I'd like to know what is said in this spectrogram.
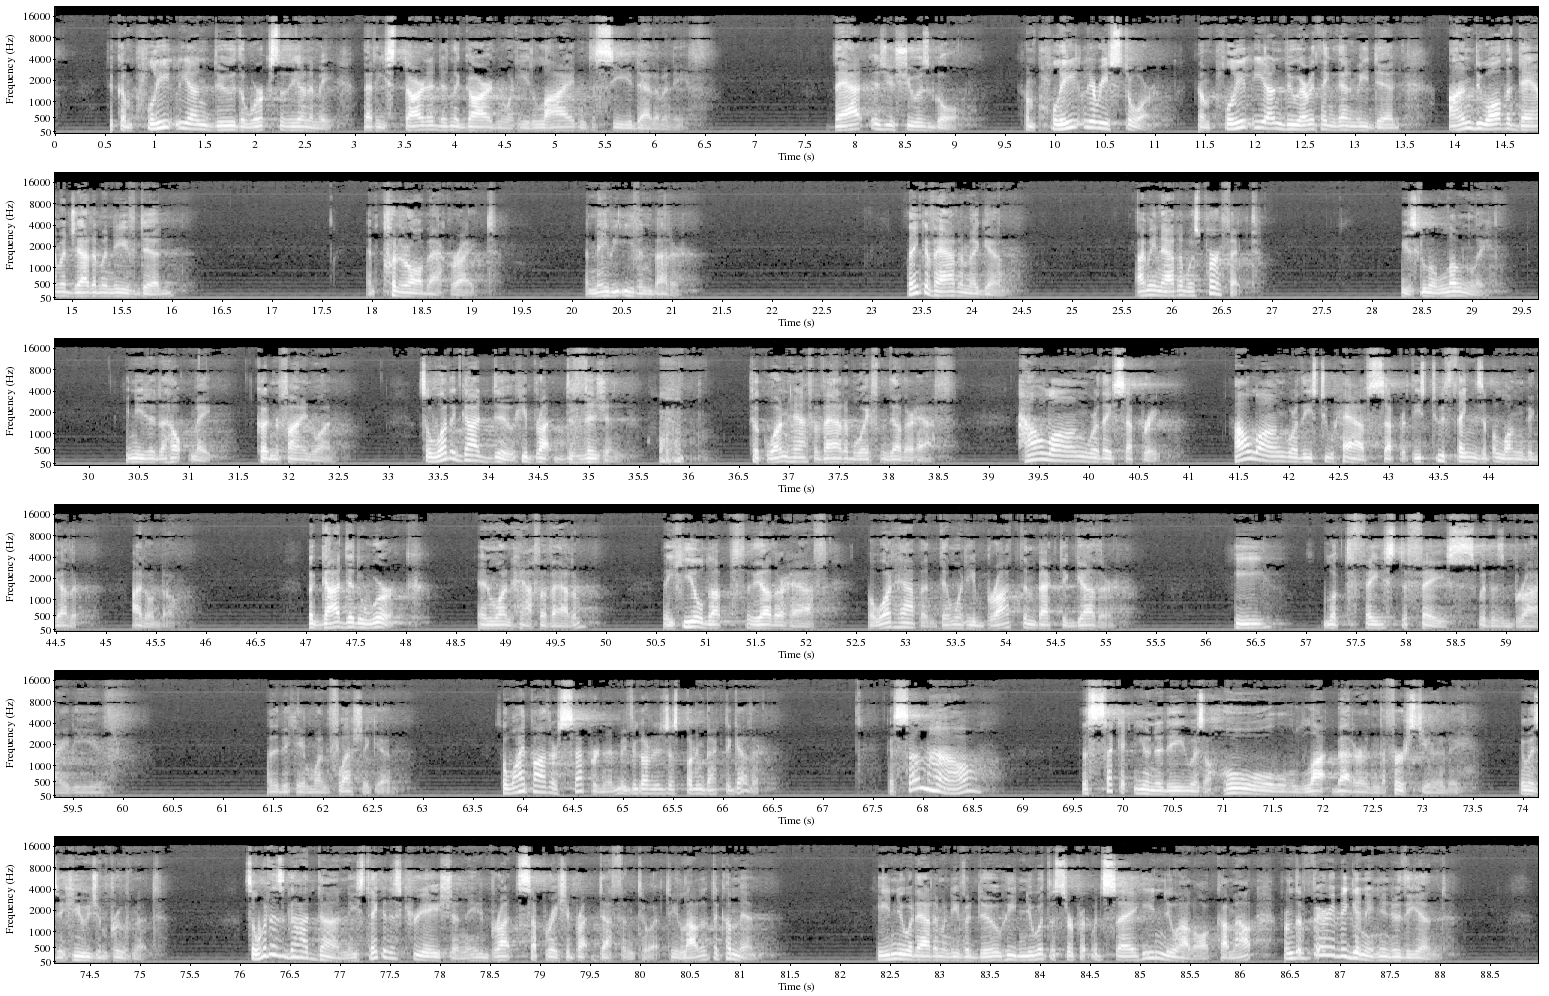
to completely undo the works of the enemy that he started in the garden when he lied and deceived Adam and Eve. That is Yeshua's goal. Completely restore, completely undo everything the enemy did, undo all the damage Adam and Eve did, and put it all back right. And maybe even better. Think of Adam again. I mean, Adam was perfect. He's a little lonely. He needed a helpmate, couldn't find one. So, what did God do? He brought division, took one half of Adam away from the other half. How long were they separate? How long were these two halves separate, these two things that belong together? I don't know. But God did a work in one half of Adam. They healed up the other half. But what happened? Then when he brought them back together, he looked face to face with his bride, Eve. And they became one flesh again. So why bother separating them if you're going to just put them back together? Because somehow the second unity was a whole lot better than the first unity. It was a huge improvement. So what has God done? He's taken his creation, he brought separation, brought death into it. He allowed it to come in. He knew what Adam and Eve would do. He knew what the serpent would say. He knew how it all come out. From the very beginning, he knew the end.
